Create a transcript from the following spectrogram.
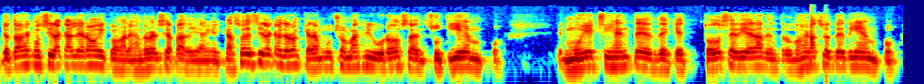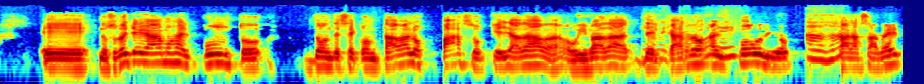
yo trabajé con Sila Calderón y con Alejandro García Padilla. En el caso de Sila Calderón, que era mucho más rigurosa en su tiempo, muy exigente de que todo se diera dentro de unos espacios de tiempo, eh, nosotros llegábamos al punto donde se contaba los pasos que ella daba o iba a dar del carro al podio Ajá. para saber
